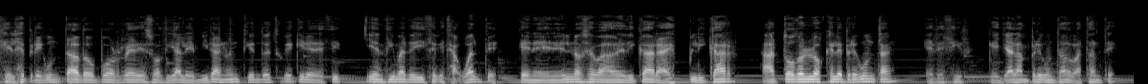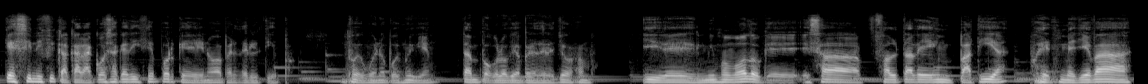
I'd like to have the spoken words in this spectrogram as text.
que le he preguntado por redes sociales, mira, no entiendo esto, ¿qué quiere decir? Y encima te dice que te aguante, que él no se va a dedicar a explicar a todos los que le preguntan, es decir, que ya le han preguntado bastante, qué significa cada cosa que dice porque no va a perder el tiempo. Pues bueno, pues muy bien, tampoco lo voy a perder yo, vamos. Y del mismo modo que esa falta de empatía, pues me lleva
